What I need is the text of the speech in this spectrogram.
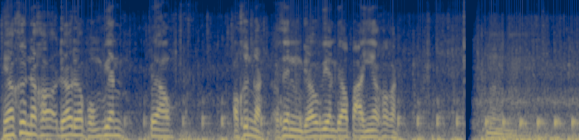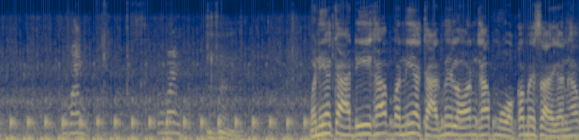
เฮียขึ้นนะเขาเดี๋ยวเดี๋ยวผมเวียนไปเอา เอาขึ้นก่อน เอาเส้น เดี๋ยวเวียนไปเอาปลาเฮียเขาก่อน มันอื้อหือวันนี้อากาศดีครับ วันนี้อากาศไม่ร้อนครับ หมวกก็ไม่ใส่กันครับ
